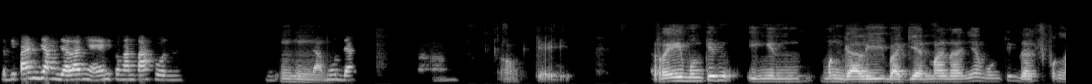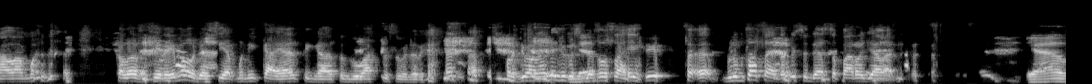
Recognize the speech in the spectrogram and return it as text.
lebih panjang jalannya ya hitungan tahun mm-hmm. nggak mudah oke okay. Ray mungkin ingin menggali bagian mananya mungkin dari pengalaman. Kalau si Ray mah udah siap menikah ya, tinggal tunggu waktu sebenarnya. Perjuangannya juga sudah selesai. Belum selesai tapi sudah separuh jalan. ya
